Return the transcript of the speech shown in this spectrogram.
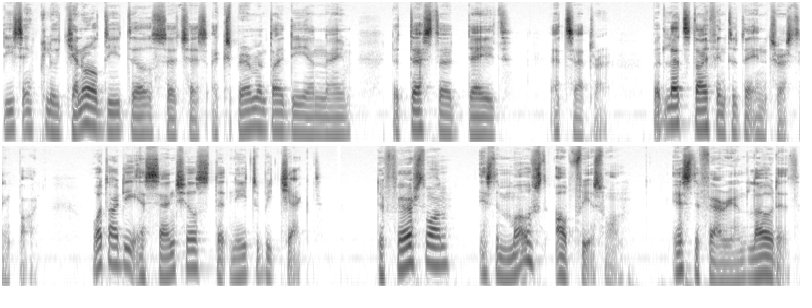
These include general details such as experiment ID and name, the tester, date, etc. But let's dive into the interesting part. What are the essentials that need to be checked? The first one is the most obvious one. Is the variant loaded?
